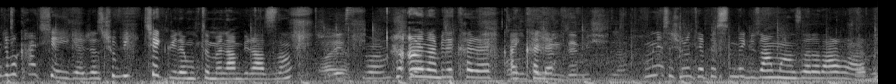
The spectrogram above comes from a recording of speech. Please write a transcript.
acaba kaç şeyi göreceğiz? Şu bitecek bile muhtemelen birazdan. Ha, aynen bir de kare. Ay kale. Demişler. Neyse şunun tepesinde güzel manzaralar vardı.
